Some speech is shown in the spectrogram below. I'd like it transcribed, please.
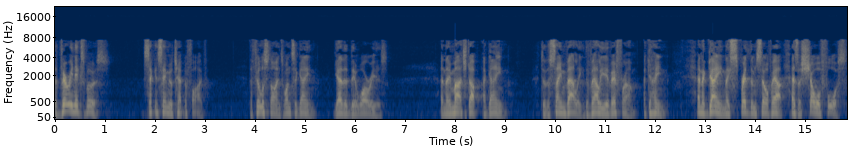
The very next verse, 2 Samuel chapter 5. The Philistines once again gathered their warriors and they marched up again to the same valley, the valley of Ephraim, again. And again, they spread themselves out as a show of force.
